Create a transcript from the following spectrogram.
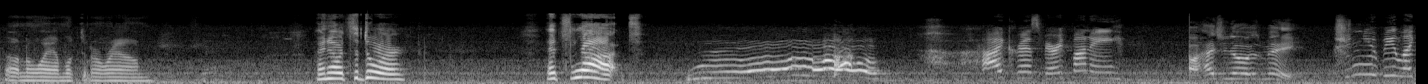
I don't know why I'm looking around. I know it's a door. It's locked. Hi, Chris. Very funny. Uh, how'd you know it was me? Shouldn't you be, like,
